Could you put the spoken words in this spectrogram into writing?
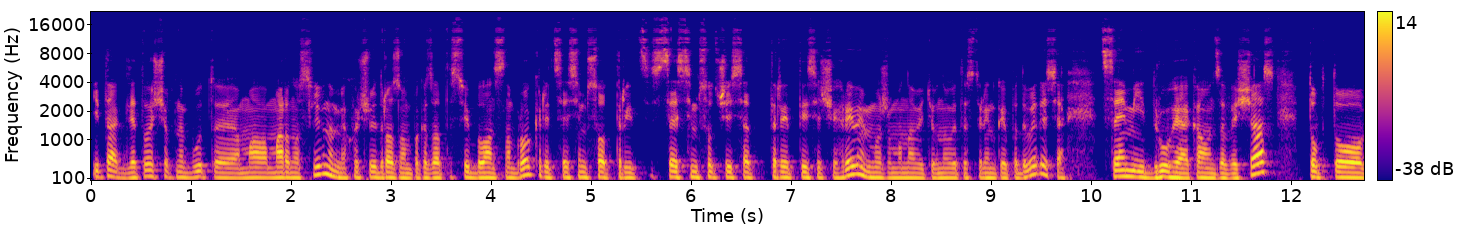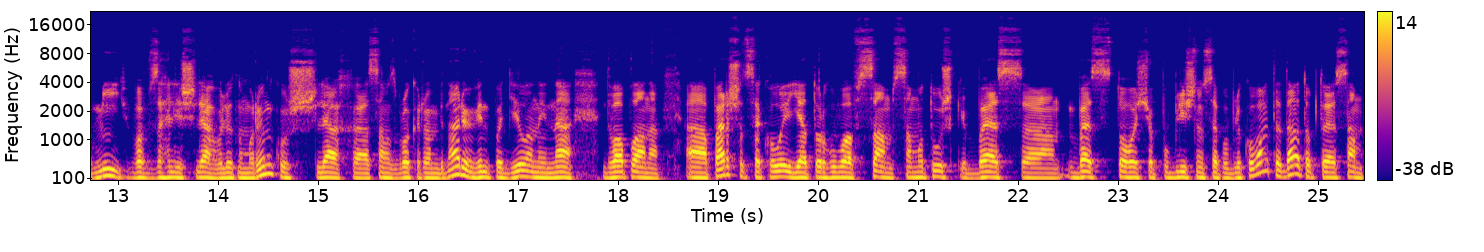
І так, для того, щоб не бути ма- марнослівним, я хочу відразу вам показати свій баланс на брокері. Це 730, це 763 тисячі гривень. Можемо навіть обновити сторінку і подивитися. Це мій другий аккаунт за весь час. Тобто, мій взагалі шлях в валютному ринку, шлях сам з брокером бінаріум, він поділений на два плани. Перше, це коли я торгував сам самотужки без, без того, щоб публічно все публікувати. Да? Тобто я сам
